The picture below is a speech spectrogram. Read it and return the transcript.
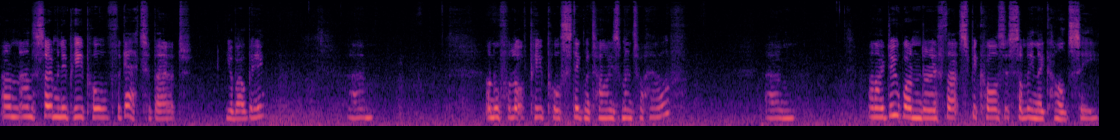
and and so many people forget about your well-being. Um, an awful lot of people stigmatise mental health. Um, and I do wonder if that's because it's something they can't see.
